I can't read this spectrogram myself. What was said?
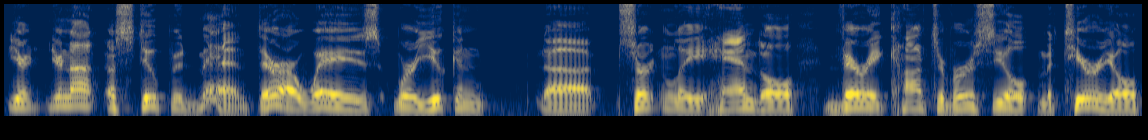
you're you're not a stupid man. There are ways where you can uh, certainly handle very controversial material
